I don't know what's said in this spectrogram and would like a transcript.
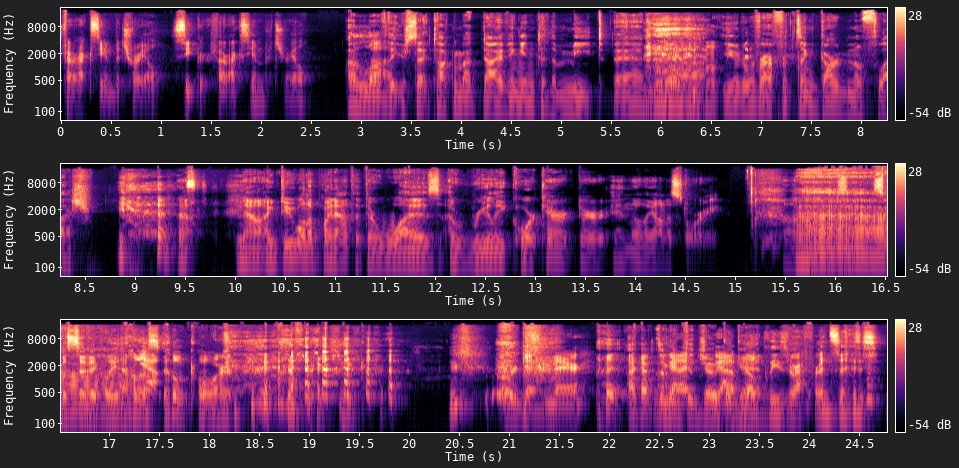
Phyrexian betrayal, secret Phyrexian betrayal. I love that you're talking about diving into the meat and uh, you're referencing Garden of Flesh. Now, I do want to point out that there was a really core character in Liliana's story. Um, specifically, Alice Yeah. Ilcor. We're getting there. I have to We make gotta, the joke we gotta again. milk these references.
